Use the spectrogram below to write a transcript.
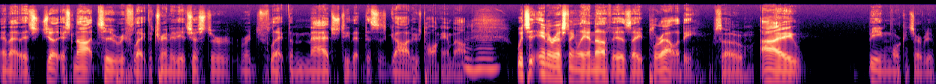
and that it's just it's not to reflect the Trinity. It's just to reflect the majesty that this is God who's talking about. Mhm. Which, interestingly enough, is a plurality. So I, being more conservative,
